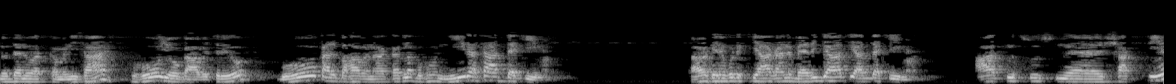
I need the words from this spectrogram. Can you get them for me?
නොදැනුවත්කම නිසා බොහෝ යෝගාවචරයෝ බොහෝ කල් භාවනා කරලා බොහෝ නීරස අත්දැකීමක්. තව කෙනෙකුට කියා ගන්න බැරි જાති අත්දැකීමක්. ආත්ම ශක්තිය,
